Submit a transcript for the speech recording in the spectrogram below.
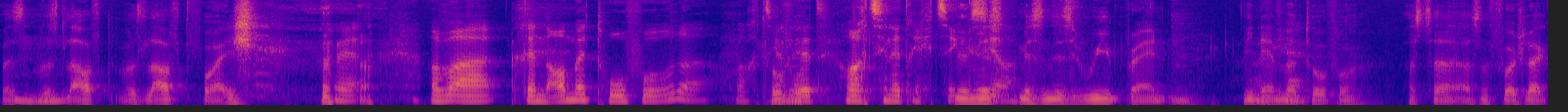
Was, was, läuft, was läuft falsch? Ja. Aber der Name Tofu, oder? Macht sich nicht, macht sich nicht recht Wir sexy müssen, müssen das rebranden. Wie nennen wir Okay. Tofu? Aus, der, aus dem Vorschlag.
